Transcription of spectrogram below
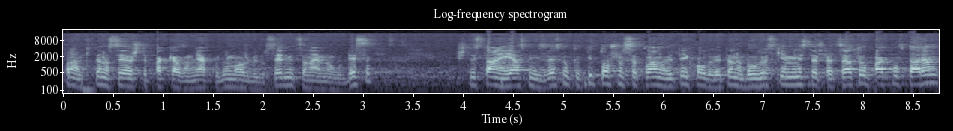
В рамките на следващите, пак казвам, няколко дни, може би до седмица, най-много 10, ще стане ясно и известно какви точно са плановете и ходовете на българския министр-председател, пак повтарям,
